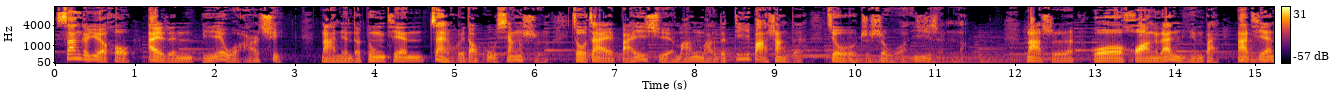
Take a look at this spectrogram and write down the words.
三个月后，爱人别我而去。那年的冬天，再回到故乡时，走在白雪茫茫的堤坝上的，就只是我一人了。那时，我恍然明白，那天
